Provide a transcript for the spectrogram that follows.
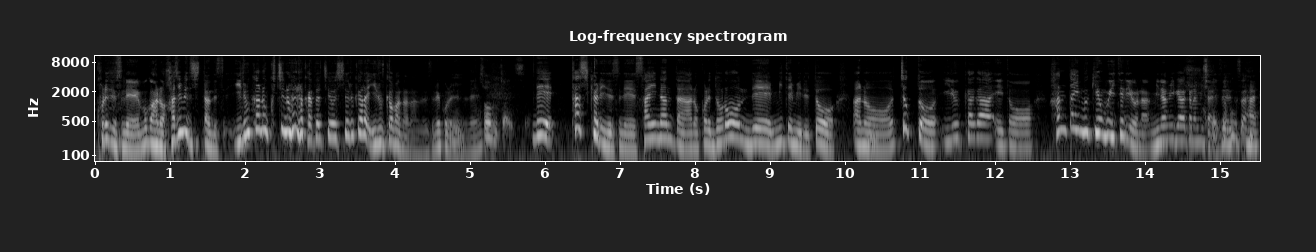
これですね、僕あの、初めて知ったんです。イルカの口のような形をしてるからイルカバナなんですね、これですね。うんそうみたいですよ。で、確かにですね、最南端、あの、これドローンで見てみると、あの、ちょっとイルカが、えっ、と、反対向きを向いてるような、南側から見た いですね。はい。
